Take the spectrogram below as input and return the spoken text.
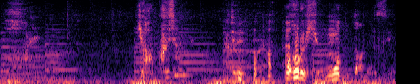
あれ？逆じゃない？ってある日思ったんですよ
